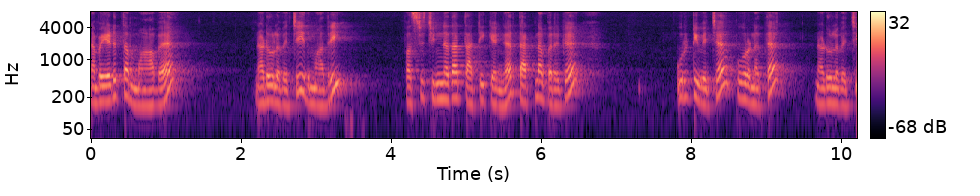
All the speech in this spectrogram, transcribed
நம்ம எடுத்த மாவை நடுவில் வச்சு இது மாதிரி ஃபஸ்ட்டு சின்னதாக தட்டிக்கங்க. தட்டின பிறகு உருட்டி வச்ச பூரணத்தை நடுவில் வச்சு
